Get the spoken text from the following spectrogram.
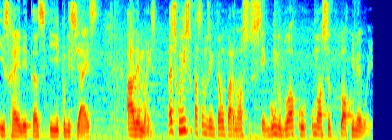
israelitas e policiais alemães. Mas com isso, passamos então para o nosso segundo bloco, o nosso Toco e Megoi.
